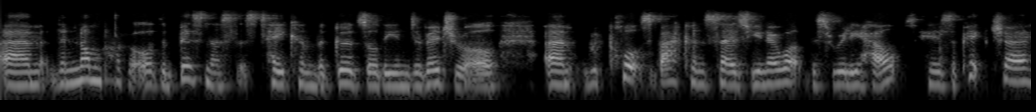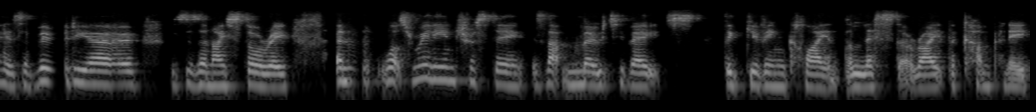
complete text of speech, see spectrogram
um, the non-profit or the business that's taken the goods or the individual um, reports back and says, you know what, this really helped. Here's a picture, here's a video, this is a nice story. And what's really interesting is that motivates the giving client, the lister, right? The company.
